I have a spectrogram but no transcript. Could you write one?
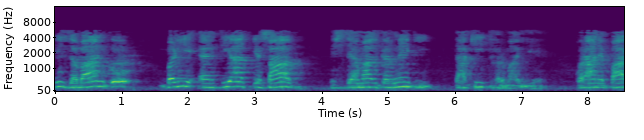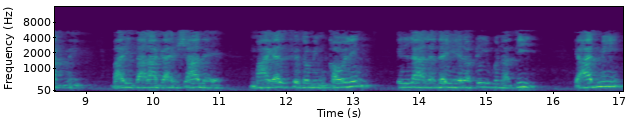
اس زبان کو بڑی احتیاط کے ساتھ استعمال کرنے کی تاکید فرمائی ہے۔ قرآن پاک میں باری تعالیٰ کا ارشاد ہے مایل من قول اللہ لدہ رقیب نتی کہ آدمی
